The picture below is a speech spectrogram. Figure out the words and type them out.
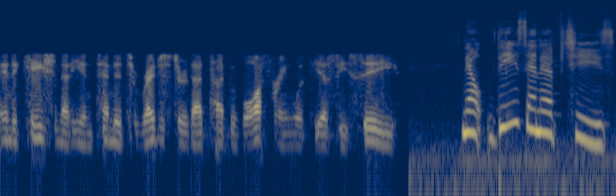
indication that he intended to register that type of offering with the SEC. Now, these NFTs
